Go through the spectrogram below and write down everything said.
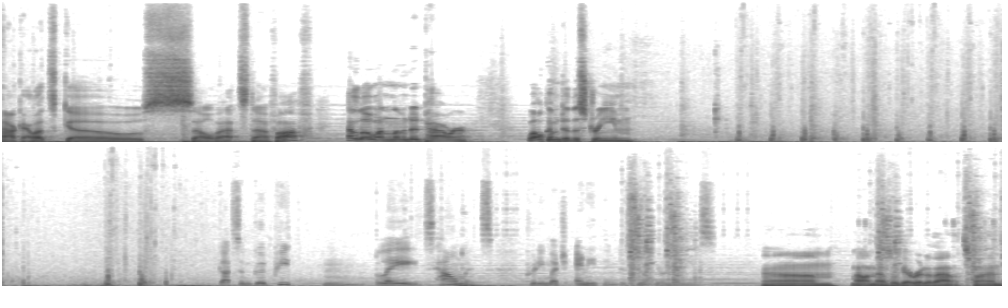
Okay, let's go sell that stuff off. Hello, Unlimited Power. Welcome to the stream. Got some good pe- Hmm. Blades, helmets, pretty much anything to suit your needs. Um, well, I might as well get rid of that. That's fine.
